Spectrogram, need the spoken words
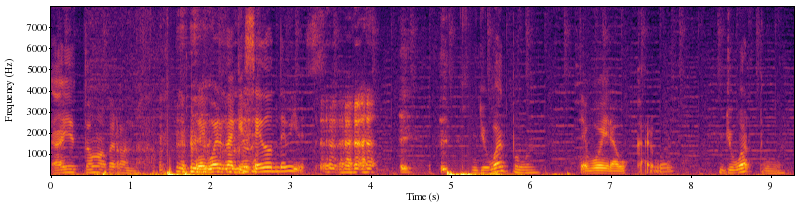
Ahí estamos aperrando. Recuerda que sé dónde vives. Yo igual, pues, weón. Te voy a ir a buscar, weón. Yo igual, pues, weón.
